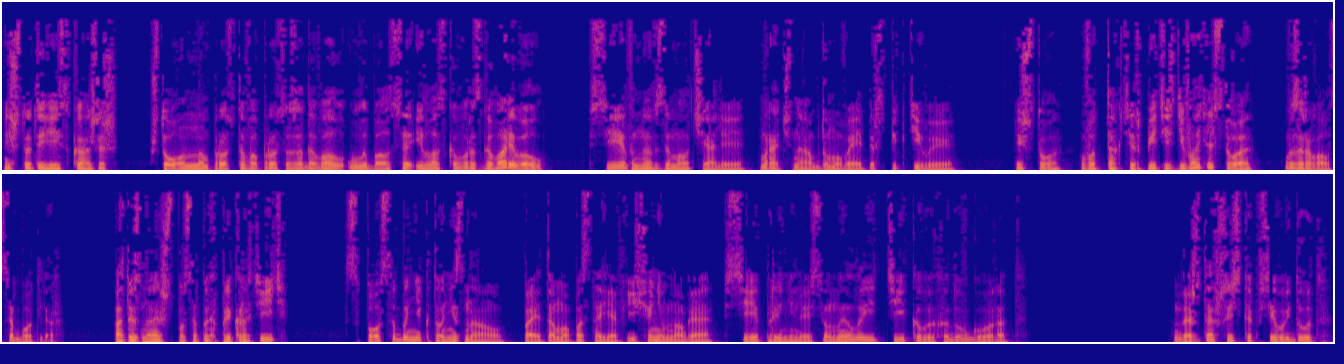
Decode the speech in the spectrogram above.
«И что ты ей скажешь? Что он нам просто вопросы задавал, улыбался и ласково разговаривал?» Все вновь замолчали, мрачно обдумывая перспективы. «И что, вот так терпеть издевательства?» — взорвался Ботлер. «А ты знаешь способ их прекратить?» Способа никто не знал, поэтому, постояв еще немного, все принялись уныло идти к выходу в город. Дождавшись, как все уйдут,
